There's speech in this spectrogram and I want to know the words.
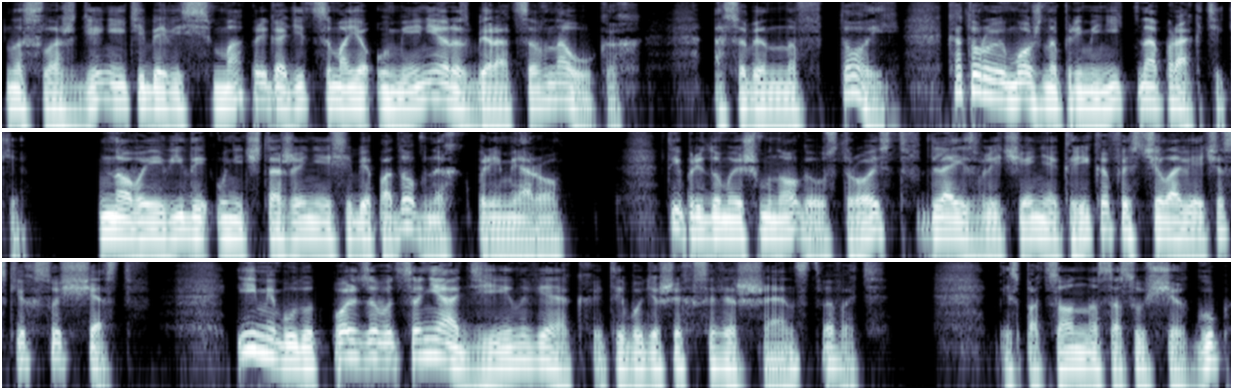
наслаждений тебе весьма пригодится мое умение разбираться в науках, особенно в той, которую можно применить на практике. Новые виды уничтожения себе подобных, к примеру, ты придумаешь много устройств для извлечения криков из человеческих существ. Ими будут пользоваться не один век, и ты будешь их совершенствовать. Из-под сосущих губ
